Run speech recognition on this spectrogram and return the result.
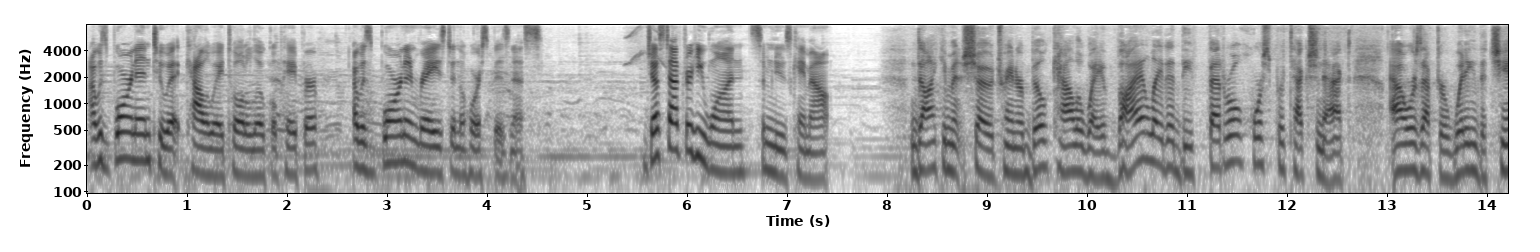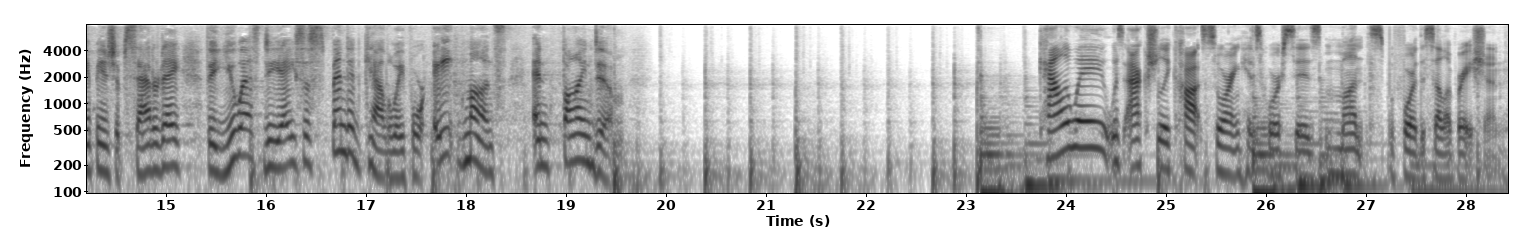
I was born into it, Calloway told a local paper. I was born and raised in the horse business. Just after he won, some news came out. Documents show trainer Bill Calloway violated the Federal Horse Protection Act. Hours after winning the championship Saturday, the USDA suspended Calloway for eight months and fined him. Calloway was actually caught soring his horses months before the celebration.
